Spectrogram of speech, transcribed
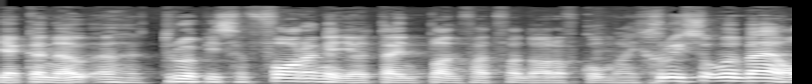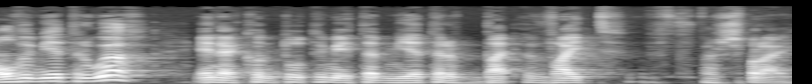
jy kan nou 'n tropiese faring in jou tuin plant wat van daar af kom. Hy groei sommer by 'n halwe meter hoog en hy kan tot en met 'n meter wyd versprei.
